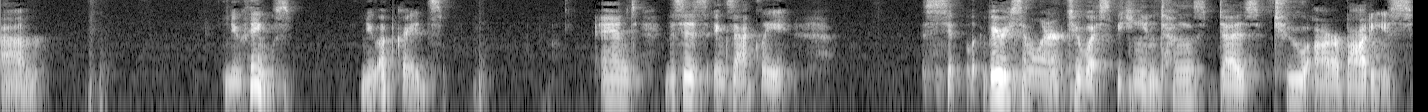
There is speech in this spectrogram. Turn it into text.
um, new things, new upgrades. And this is exactly very similar to what speaking in tongues does to our bodies,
